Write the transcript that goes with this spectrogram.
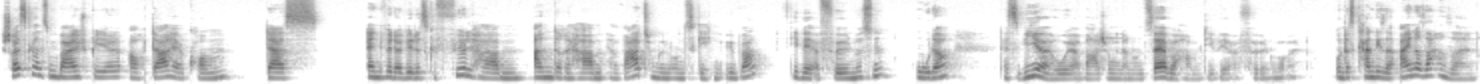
Stress kann zum Beispiel auch daher kommen, dass entweder wir das Gefühl haben, andere haben Erwartungen uns gegenüber, die wir erfüllen müssen, oder dass wir hohe Erwartungen an uns selber haben, die wir erfüllen wollen. Und es kann diese eine Sache sein,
